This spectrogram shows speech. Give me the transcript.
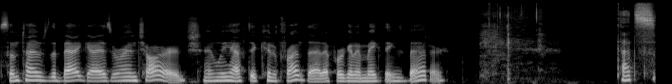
sometimes the bad guys are in charge, and we have to confront that if we're going to make things better. That's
